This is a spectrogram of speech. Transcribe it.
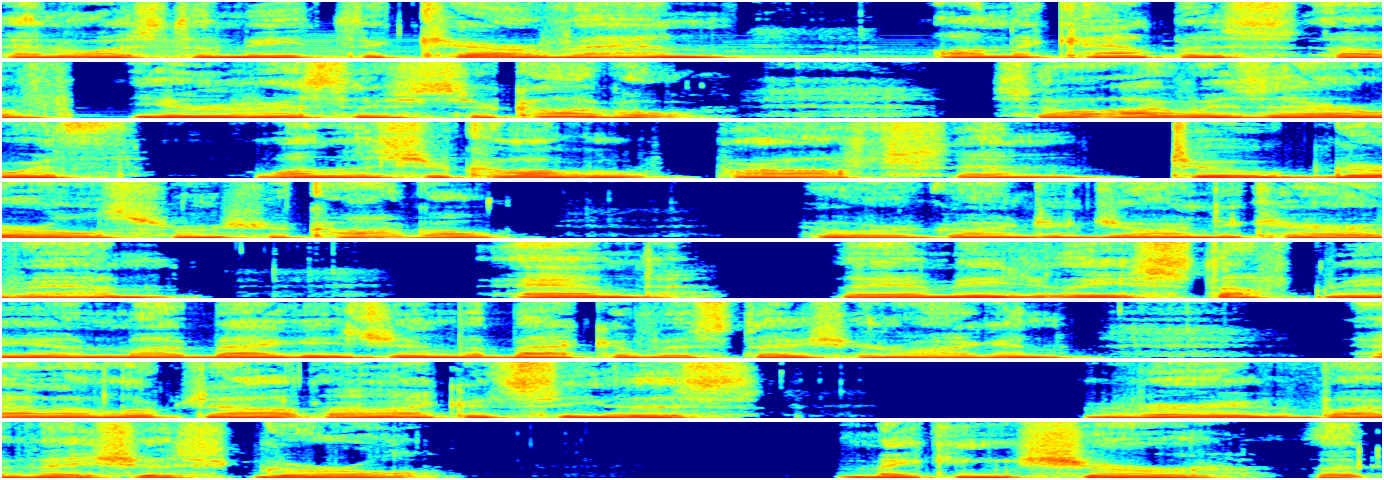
and was to meet the caravan on the campus of University of Chicago. So I was there with one of the Chicago profs and two girls from Chicago who were going to join the caravan. And they immediately stuffed me and my baggage in the back of a station wagon. And I looked out and I could see this very vivacious girl making sure that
